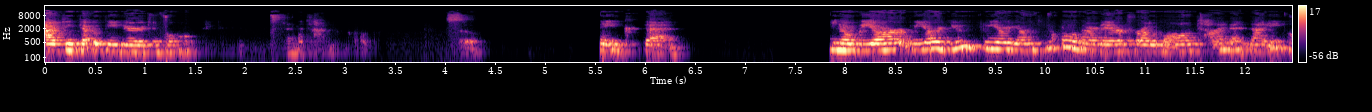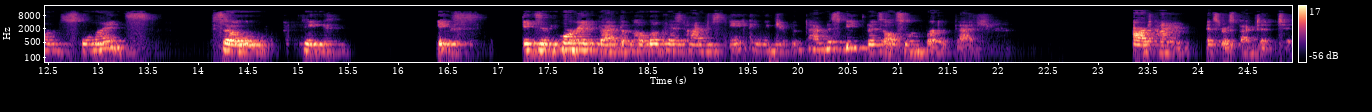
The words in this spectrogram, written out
I think that would be very difficult to spend the time. So think that, you know, we are, we are youth, we are young people and are there for a long time at night on school nights. So I think it's, it's important that the public has time to speak and we give them time to speak, but it's also important that our time is respected too.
